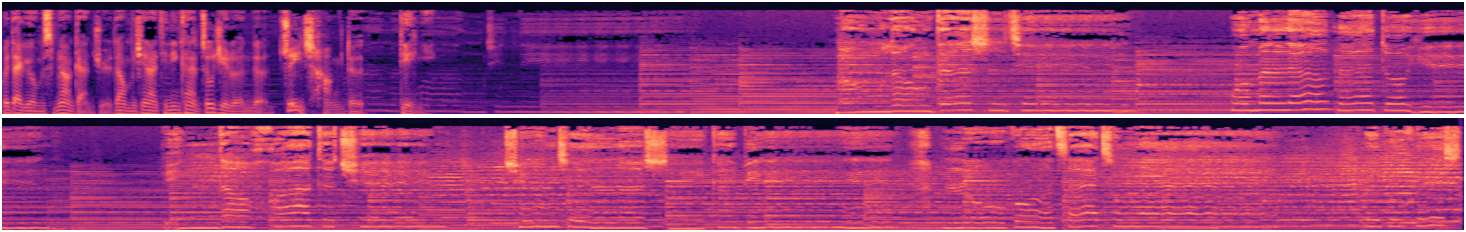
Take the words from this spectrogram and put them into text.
会带给我们什么样的感觉？让我们先来听听看周杰伦的最长的电影。朦胧的世界，我们溜了多远？冰刀划的圈，圈起了谁改变？如果再重来，会不会少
